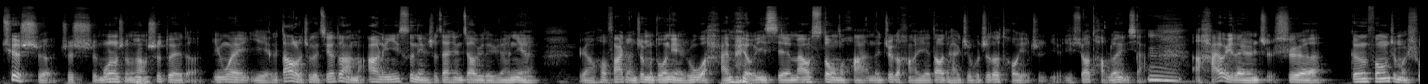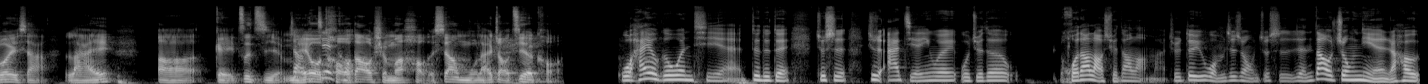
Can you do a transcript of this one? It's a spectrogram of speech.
确实就是某种程度上是对的，因为也到了这个阶段嘛。二零一四年是在线教育的元年，然后发展这么多年，如果还没有一些 milestone 的话，那这个行业到底还值不值得投，也值也也需要讨论一下。嗯啊，还有一类人只是。跟风这么说一下，来啊给自己没有投到什么好的项目来找借口。我还有个问题，对对对，就是就是阿杰，因为我觉得活到老学到老嘛，就是对于我们这种就是人到中年，然后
